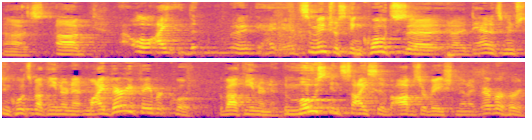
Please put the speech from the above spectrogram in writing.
Um, oh, I, had some interesting quotes. Uh, uh, Dan had some interesting quotes about the internet. My very favorite quote about the internet, the most incisive observation that I've ever heard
